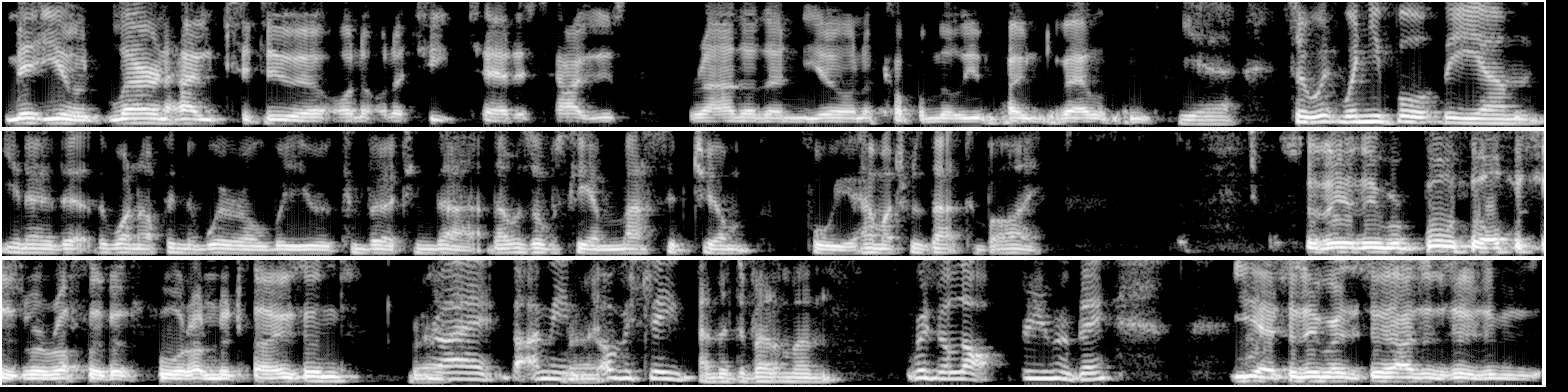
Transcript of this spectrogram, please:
ma- you know learn how to do it on, on a cheap terraced house rather than you know on a couple million pound development. Yeah. So when when you bought the um, you know, the the one up in the Wirral where you were converting that, that was obviously a massive jump for you. How much was that to buy? So they, they were both offices were roughly about four hundred thousand. Right. But I mean, Right. obviously, And the development. was a lot, presumably. Yeah, so they were so as I said, it was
